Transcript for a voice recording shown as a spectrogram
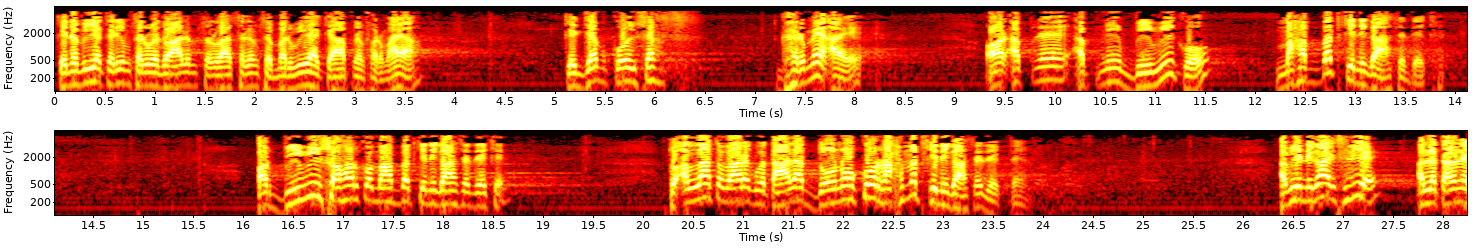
کہ نبی کریم سرود عالم صلی اللہ علیہ وسلم سے مروی ہے کہ آپ نے فرمایا کہ جب کوئی شخص گھر میں آئے اور اپنے اپنی بیوی کو محبت کی نگاہ سے دیکھے اور بیوی شوہر کو محبت کی نگاہ سے دیکھے تو اللہ تبارک و تعالیٰ دونوں کو رحمت کی نگاہ سے دیکھتے ہیں۔ اب یہ نگاہ اس لیے اللہ تعالیٰ نے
